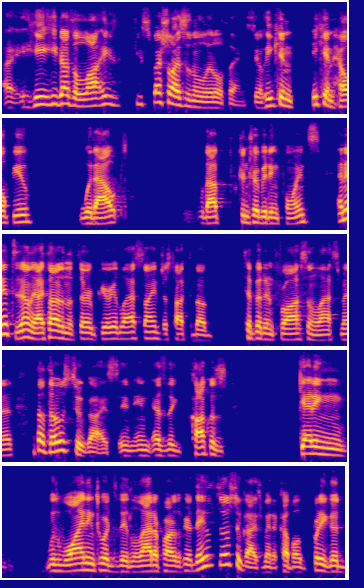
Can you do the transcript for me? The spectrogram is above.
uh, he he does a lot. He he specializes in the little things. You know, he can he can help you without without contributing points. And incidentally, I thought in the third period last night, just talked about Tippett and Frost in the last minute. I thought those two guys, in, in as the clock was getting was winding towards the latter part of the period, they those two guys made a couple pretty good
